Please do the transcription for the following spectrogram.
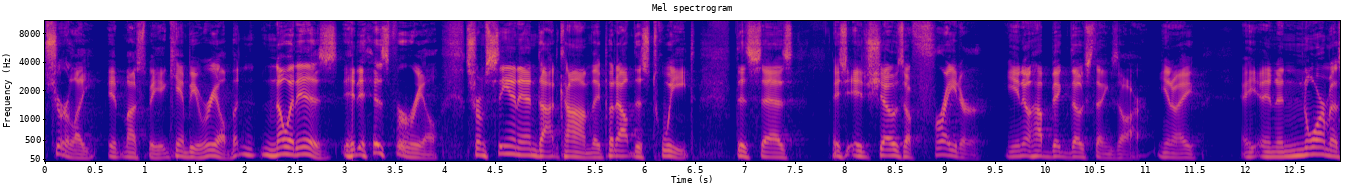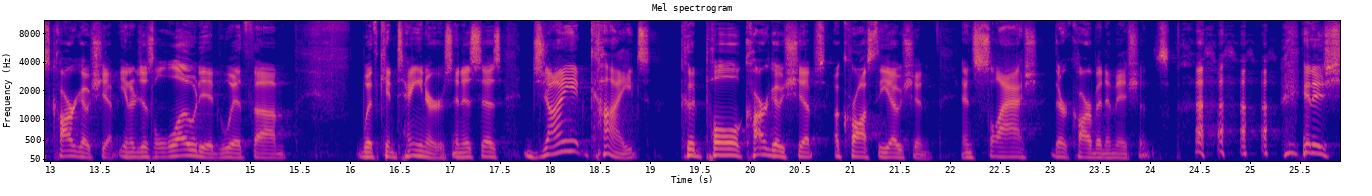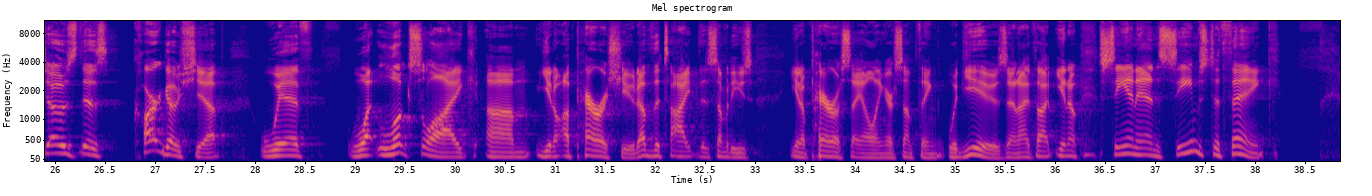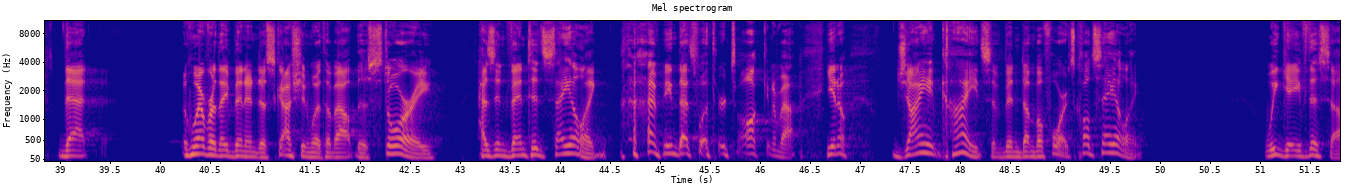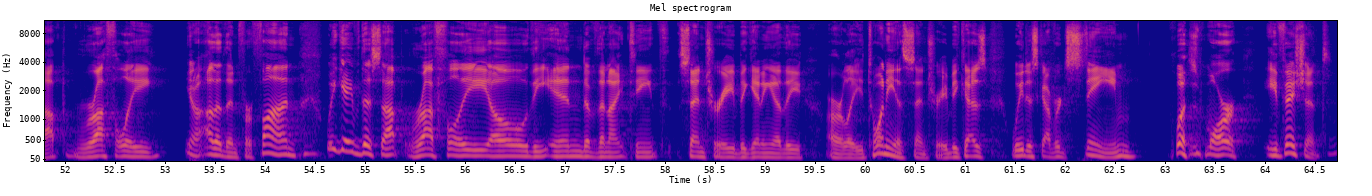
Surely it must be. It can't be real. But no, it is. It is for real. It's from CNN.com. They put out this tweet that says it shows a freighter. You know how big those things are. You know, a, a an enormous cargo ship. You know, just loaded with um, with containers, and it says giant kites could pull cargo ships across the ocean and slash their carbon emissions. and it shows this cargo ship with what looks like um, you know a parachute of the type that somebody who's you know parasailing or something would use and i thought you know cnn seems to think that whoever they've been in discussion with about this story has invented sailing. I mean that's what they're talking about. You know giant kites have been done before. It's called sailing. We gave this up roughly you know, other than for fun, we gave this up roughly, oh, the end of the 19th century, beginning of the early 20th century, because we discovered steam was more efficient.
